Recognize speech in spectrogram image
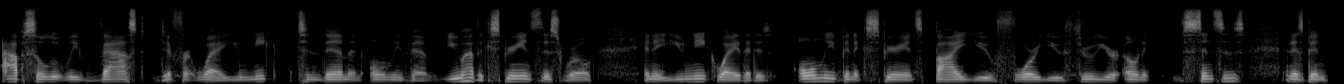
absolutely vast, different way, unique to them and only them. You have experienced this world in a unique way that has only been experienced by you, for you, through your own senses, and has been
